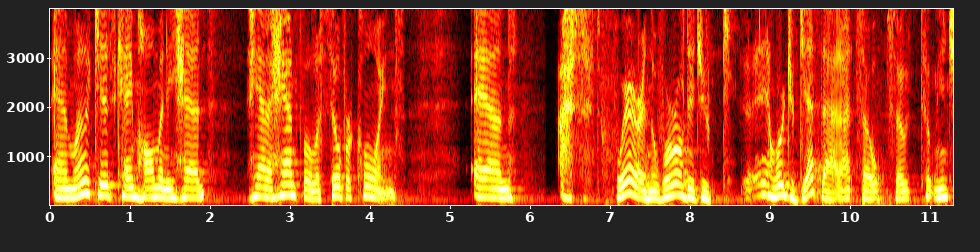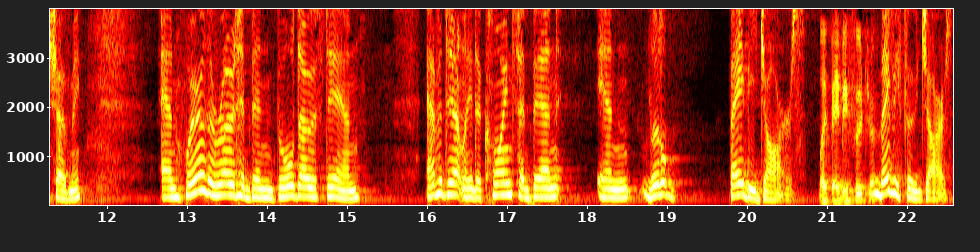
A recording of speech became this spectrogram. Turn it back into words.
And one of the kids came home, and he had he had a handful of silver coins, and I said, "Where in the world did you? Where'd you get that?" I, so so took me and showed me, and where the road had been bulldozed in, evidently the coins had been in little baby jars, like baby food jars? baby food jars.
